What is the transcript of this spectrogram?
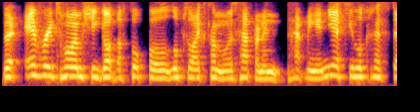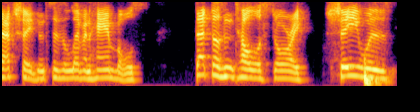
But every time she got the football, it looked like something was happening. Happening, and yes, you look at her stat sheet and it says 11 handballs that doesn't tell the story. She was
